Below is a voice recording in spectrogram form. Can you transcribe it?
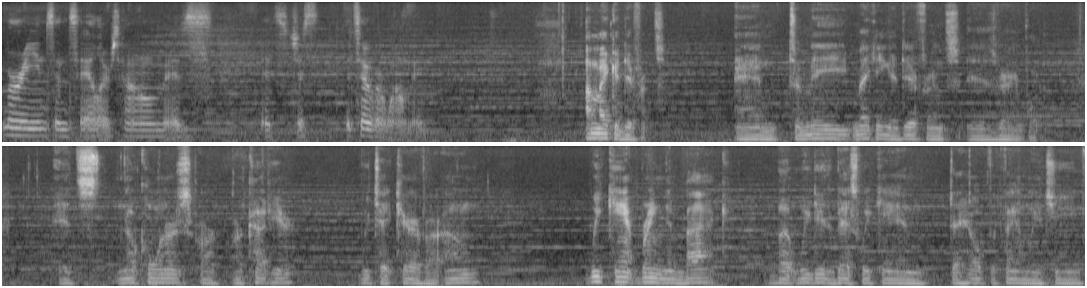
Marines and sailors home is, it's just, it's overwhelming. I make a difference. And to me, making a difference is very important. It's no corners are, are cut here. We take care of our own. We can't bring them back, but we do the best we can to help the family achieve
